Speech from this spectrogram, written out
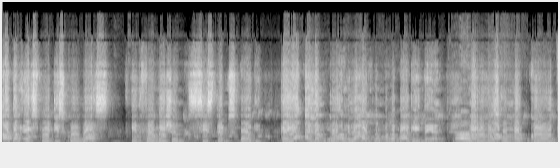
at ang expertise ko was information systems audit. Kaya alam ko ang lahat ng mga bagay na yan. Ah? Marunong akong mag-code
